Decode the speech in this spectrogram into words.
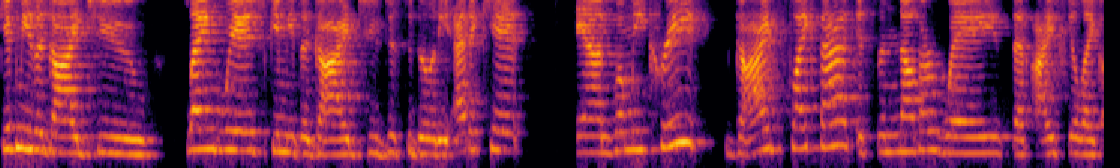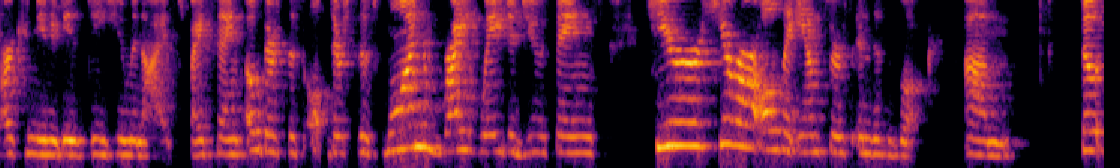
Give me the guide to language, give me the guide to disability etiquette. And when we create guides like that, it's another way that I feel like our community is dehumanized by saying, oh, there's this there's this one right way to do things. Here, here are all the answers in this book. Um, so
